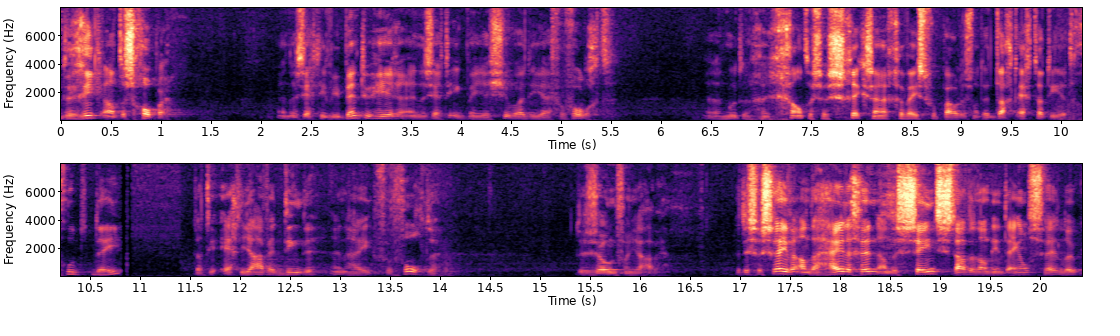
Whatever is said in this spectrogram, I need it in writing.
de riek aan te schoppen. En dan zegt hij, wie bent u heren? En dan zegt hij, ik ben Yeshua die jij vervolgt. En dat moet een gigantische schrik zijn geweest voor Paulus, want hij dacht echt dat hij het goed deed. Dat hij echt Yahweh diende en hij vervolgde de zoon van Yahweh. Het is geschreven aan de heiligen, aan de saints, staat er dan in het Engels, hè, leuk,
